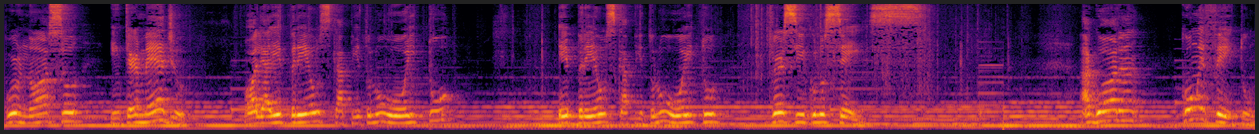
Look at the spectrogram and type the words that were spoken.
por nosso intermédio. Olha Hebreus capítulo 8, Hebreus capítulo 8, versículo 6. Agora, com efeito,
